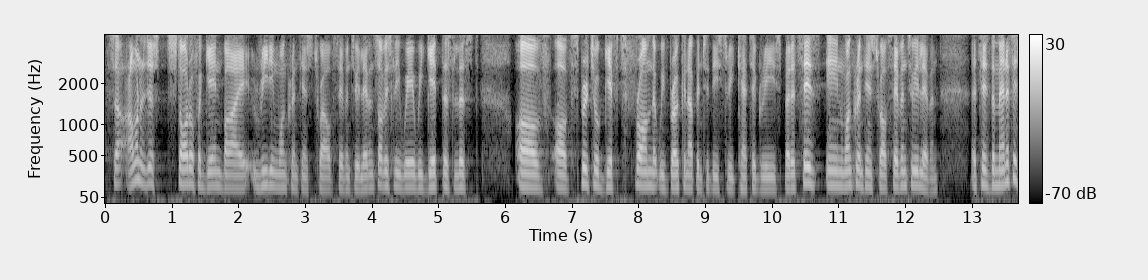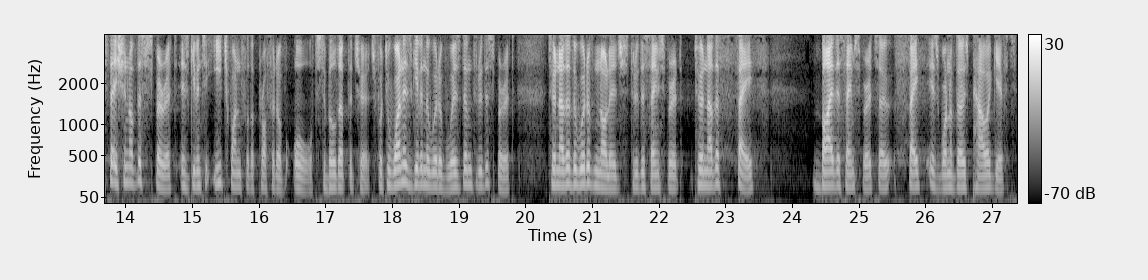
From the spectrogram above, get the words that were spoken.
So, I want to just start off again by reading 1 Corinthians 12, 7 to 11. It's obviously where we get this list of, of spiritual gifts from that we've broken up into these three categories. But it says in 1 Corinthians 12, 7 to 11, it says, The manifestation of the Spirit is given to each one for the profit of all, to build up the church. For to one is given the word of wisdom through the Spirit, to another the word of knowledge through the same Spirit, to another faith by the same Spirit. So faith is one of those power gifts.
